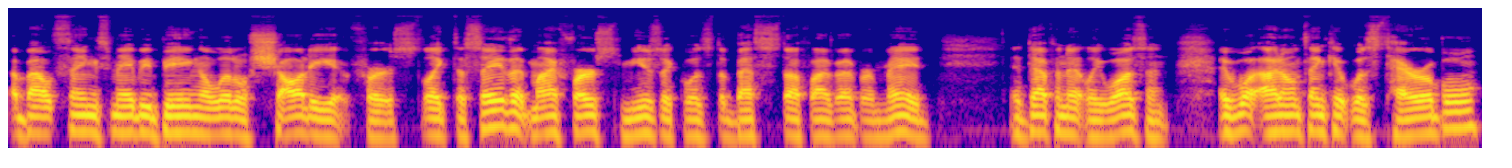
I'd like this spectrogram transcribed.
about things maybe being a little shoddy at first. Like to say that my first music was the best stuff I've ever made It definitely wasn't. It, I don't think it was terrible,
